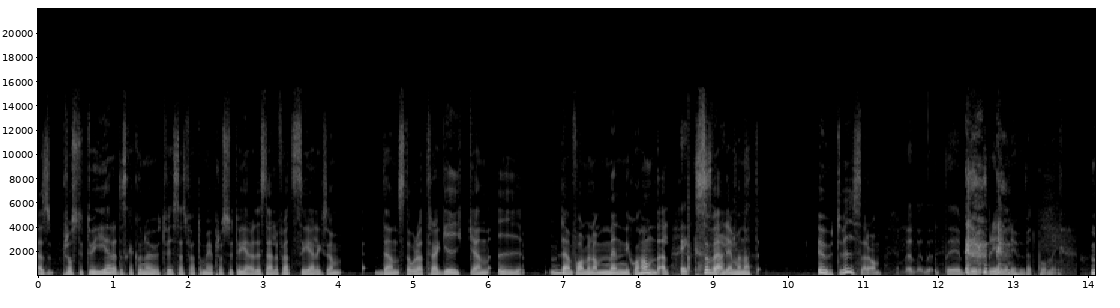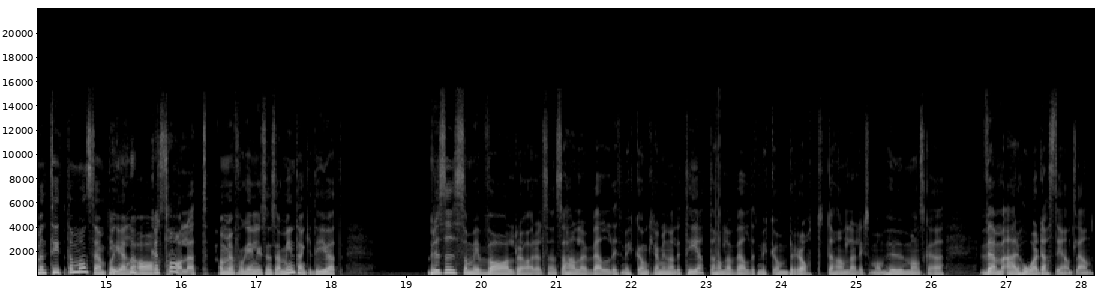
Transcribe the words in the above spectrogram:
alltså, prostituerade ska kunna utvisas för att de är prostituerade istället för att se liksom, den stora tragiken i den formen av människohandel så Exakt. väljer man att utvisa dem. Det, det, det brin- brinner i huvudet på mig. Men tittar man sen på hela avtalet, om jag får in liksom så här, min tanke det är ju att precis som i valrörelsen så handlar det väldigt mycket om kriminalitet, det handlar väldigt mycket om brott, det handlar liksom om hur man ska, vem är hårdast egentligen?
